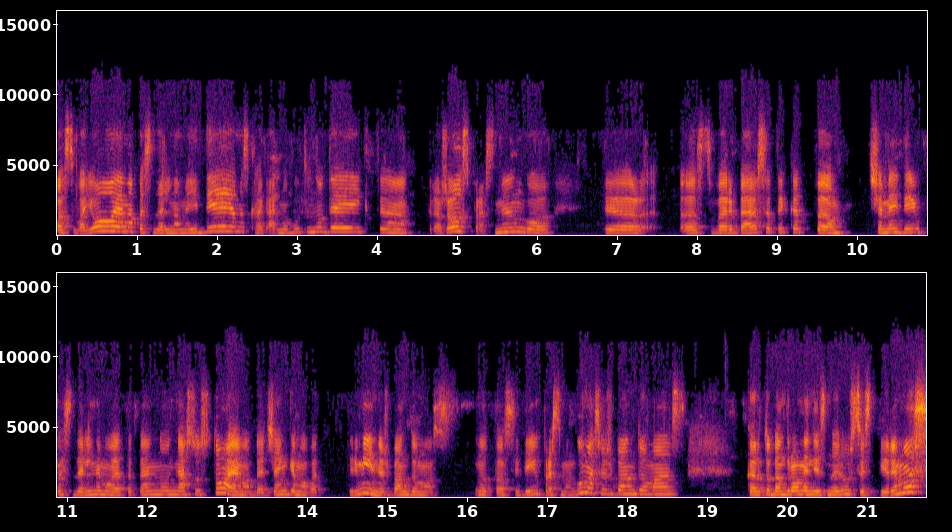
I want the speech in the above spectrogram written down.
pasvajojame, pasidaliname idėjomis, ką galima būtų nuveikti, gražaus, prasmingo. Ir e, svarbiausia tai, kad e, šiame idėjų pasidalinimo etape nu, nesustojama, bet žengiama va, pirmin išbandomos, nu, tos idėjų prasmingumas išbandomas, kartu bendruomenės narių suspyrimas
